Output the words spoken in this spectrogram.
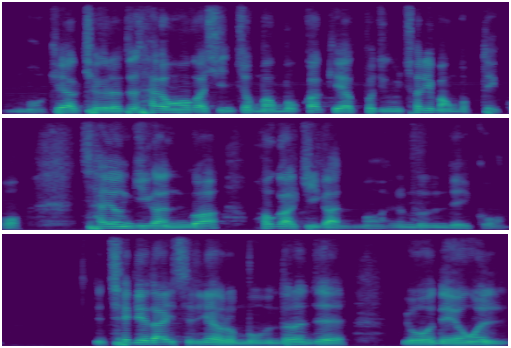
뭐 계약 체결할 때 사용 허가 신청 방법과 계약 보증금 처리 방법도 있고 사용 기간과 허가 기간 뭐 이런 부분도 있고 이 책에 다 있으니까 이런 부분들은 이제 요 내용을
